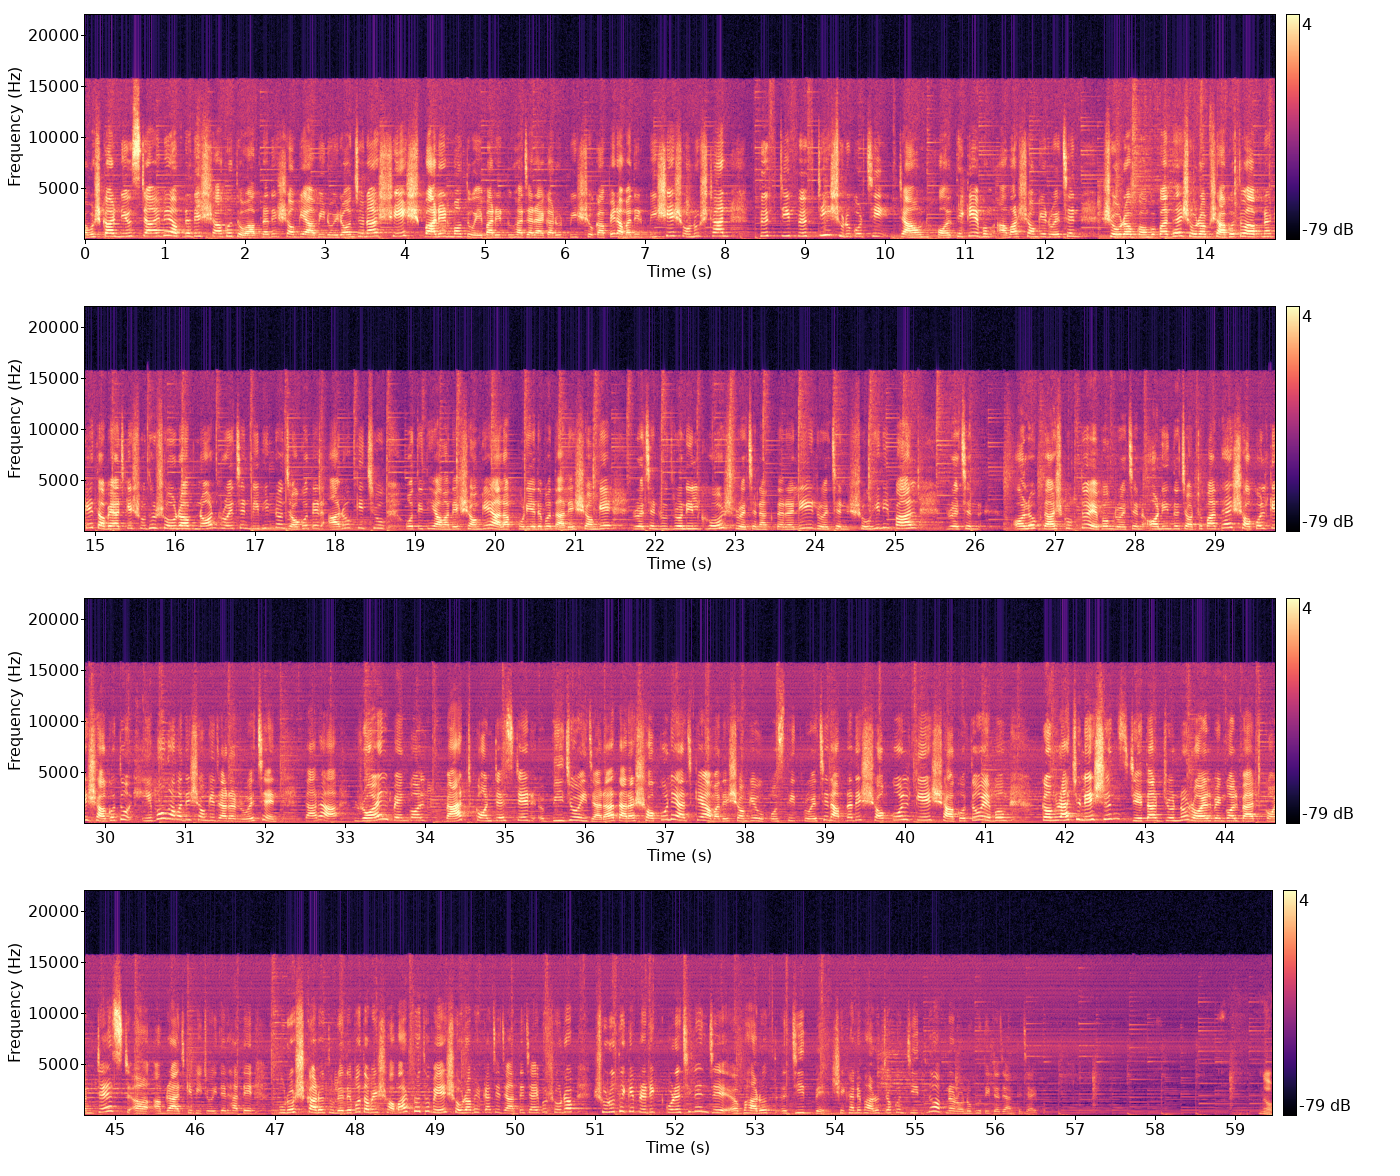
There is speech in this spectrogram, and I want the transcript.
নমস্কার নিউজ টাইমে আপনাদের স্বাগত। আপনাদের সঙ্গে আমি নৈরঞ্জনা। শেষবারের মতো এবারের দু হাজার এগারোর বিশ্বকাপের আমাদের বিশেষ অনুষ্ঠান ফিফটি ফিফটি শুরু করছি টাউন হল থেকে এবং আমার সঙ্গে রয়েছেন সৌরভ গঙ্গোপাধ্যায়। সৌরভ, স্বাগত আপনাকে। তবে আজকে শুধু সৌরভ নন, রয়েছেন বিভিন্ন জগতের আরও কিছু অতিথি আমাদের সঙ্গে আলাপ করিয়ে দেব তাদের সঙ্গে। রয়েছেন রুদ্রনীল ঘোষ, রয়েছেন আক্তার আলী, রয়েছেন সোহিনী পাল, রয়েছেন অলোক দাশগুপ্ত এবং রয়েছেন অনিন্দ চট্টোপাধ্যায়। সকলকে স্বাগত এবং আমাদের সঙ্গে যারা রয়েছেন, তারা রয়্যাল বেঙ্গল ব্যাট কন্টেস্টের বিজয়ী যারা, তারা সকলে আজকে আমাদের সঙ্গে উপস্থিত রয়েছেন। আপনাদের সকলকে স্বাগত এবং কংগ্রাচুলেশনস জেতার জন্য রয়্যাল বেঙ্গল ব্যাট কন্টেস্ট আমরা আজকে বিজয়ীদের হাতে পুরস্কারও তুলে দেব। তবে সবার প্রথমে সৌরভের কাছে জানতে চাইব, সৌরভ শুরু থেকে প্রেডিক্ট করেছিলেন যে ভারত জিতবে। সেখানে ভারত যখন জিতলো, আপনার অনুভূতিটা জানতে চাইব।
